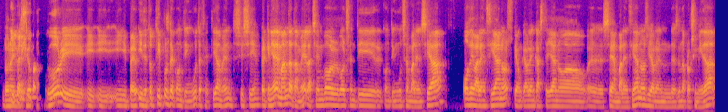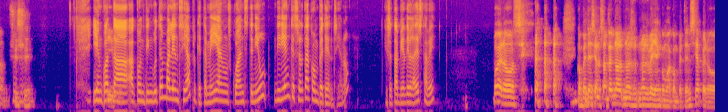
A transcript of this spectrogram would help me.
dona I il·lusió per futur i, i, i, i, per, i de tot tipus de contingut, efectivament, sí, sí, perquè n'hi ha demanda també, la gent vol, vol sentir continguts en valencià o de valencianos, que aunque hablen castellano eh, sean valencianos y hablen desde una proximidad, sí, sí. I en quant I- a, a contingut en valencià, perquè també hi ha uns quants, teniu, dirien que certa competència, no? I això també de vegades està bé. Bueno, sí. competència. Nosaltres no, no, es, no es veiem com a competència, però,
